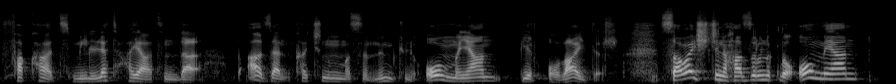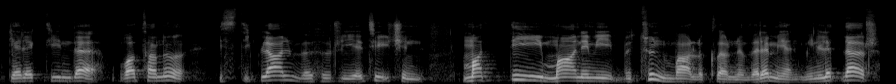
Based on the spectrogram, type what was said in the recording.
fakat millet hayatında bazen kaçınılması mümkün olmayan bir olaydır. Savaş için hazırlıklı olmayan gerektiğinde vatanı, istiklal ve hürriyeti için maddi, manevi bütün varlıklarını veremeyen milletler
